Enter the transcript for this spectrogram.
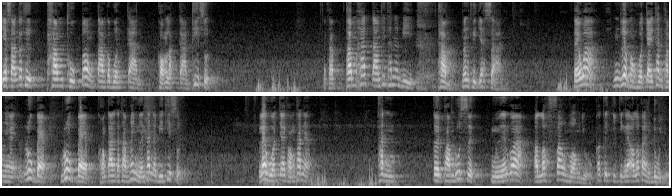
อิสานก็คือทำถูกต้องตามกระบวนการของหลักการที่สุดนะครับทำฮัตตามที่ท่านนาบีทำนั่นคืออิสาน แต่ว่าเรื่องของหัวใจท่านทํำยังไง รูปแบบรูปแบบของการกระทำให้เหมือนท่านนาบีที่สุด และหัวใจของท่านเนี่ย ท่านเกิดความรู้สึกเหมือนว่าอัลลอฮ์เฝ้ามองอยู่ ก็คือจริง ๆ แล้วอัลลอฮ์ก็เห็นดูอยู่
